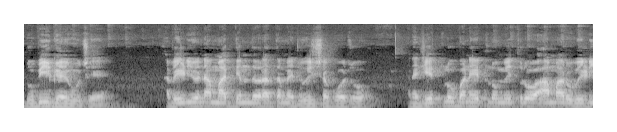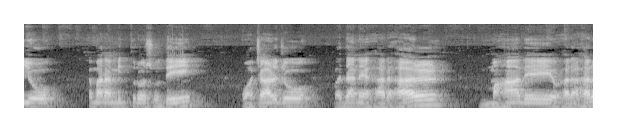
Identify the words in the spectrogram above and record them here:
ડૂબી ગયું છે. વિડીયોના માધ્યમ દ્વારા તમે જોઈ શકો છો. અને જેટલું બને એટલું મિત્રો આ મારું વીડિયો તમારા મિત્રો સુધી પહોંચાડજો. બધાને હર હર મહાદેવ, હર હર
